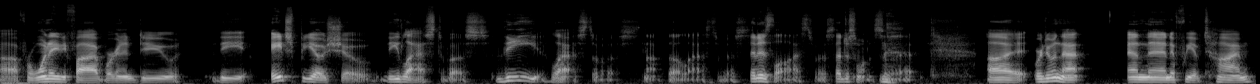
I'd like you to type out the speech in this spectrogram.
uh, for 185, we're gonna do the HBO show, The Last of Us. The Last of Us, not The Last of Us. It is The Last of Us. I just want to say that. Uh, we're doing that. And then if we have time,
